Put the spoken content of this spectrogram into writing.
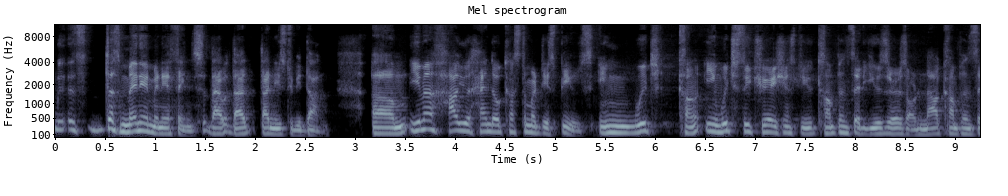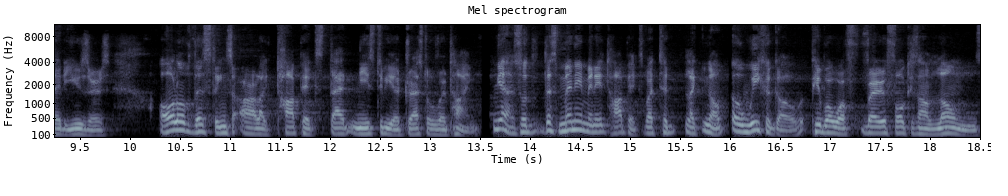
it's, there's many many things that that, that needs to be done. Um, even how you handle customer disputes. In which in which situations do you compensate users or not compensate users? All of these things are like topics that needs to be addressed over time. Yeah so there's many many topics but to, like you know a week ago people were very focused on loans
